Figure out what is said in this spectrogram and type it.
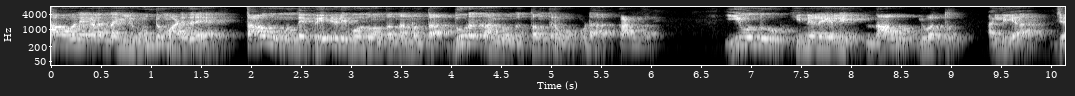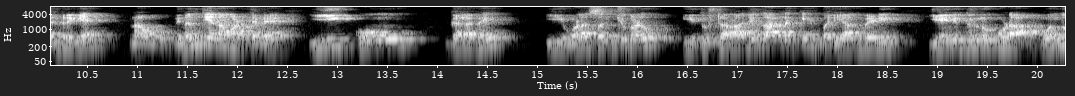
ಭಾವನೆಗಳನ್ನು ಇಲ್ಲಿ ಉಂಟು ಮಾಡಿದರೆ ತಾವು ಮುಂದೆ ಬೇರಿಳಿಬೋದು ಅಂತ ನನ್ನಂಥ ದೂರಗಾಮಿ ಒಂದು ತಂತ್ರವೂ ಕೂಡ ಕಾಣ್ತದೆ. ಈ ಒಂದು ಹಿನ್ನೆಲೆಯಲ್ಲಿ ನಾವು ಇವತ್ತು ಅಲ್ಲಿಯ ಜನರಿಗೆ ನಾವು ವಿನಂತಿಯನ್ನು ಮಾಡ್ತೇವೆ, ಈ ಕೋಮು ಗಲಭೆ, ಈ ಒಳಸಂಚುಗಳು, ಈ ದುಷ್ಟ ರಾಜಕಾರಣಕ್ಕೆ ಬಲಿಯಾಗಬೇಡಿ. ಏನಿದ್ರೂ ಕೂಡ ಒಂದು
